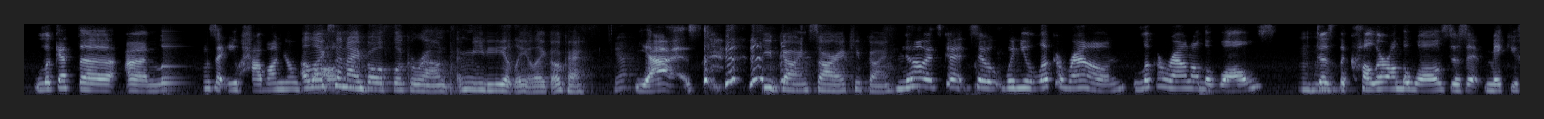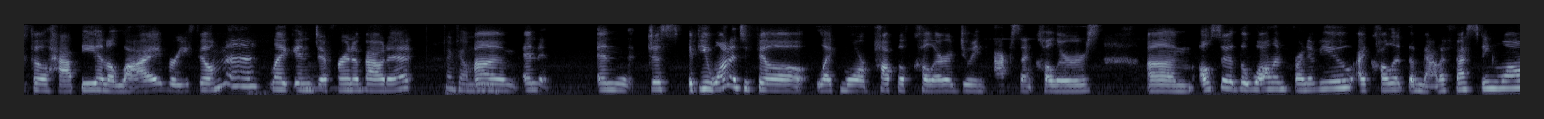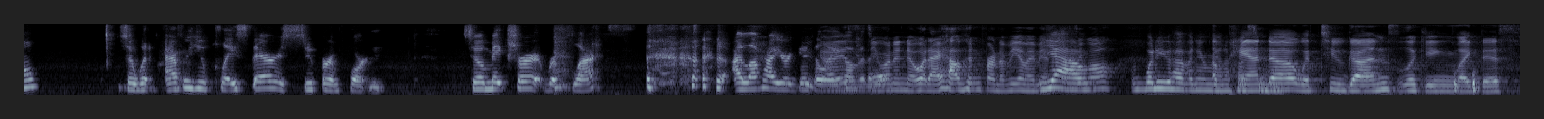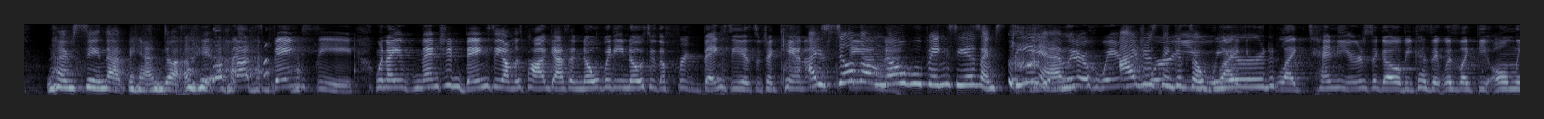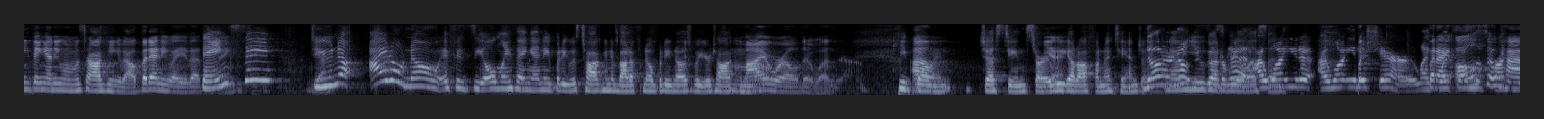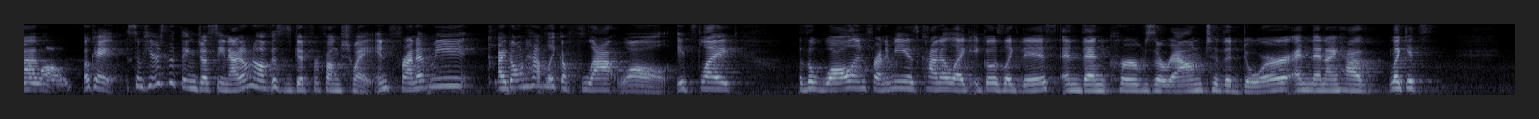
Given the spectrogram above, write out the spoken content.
Look at the um, things that you have on your wall. Alexa and I both look around immediately, like, okay. Yeah. Yes. keep going. Sorry, keep going. No, it's good. So when you look around, look around on the walls. Mm-hmm. Does the color on the walls does it make you feel happy and alive, or you feel meh, like indifferent about it? I feel. Um, and and just if you wanted to feel like more pop of color doing accent colors um, also the wall in front of you i call it the manifesting wall so whatever you place there is super important so make sure it reflects I love how you're giggling you guys, over there. Do you want to know what I have in front of me on my manifesting yeah, wall? What do you have in your? A panda with two guns looking like this. I've seen that panda. Yeah. That's Banksy. When I mentioned Banksy on this podcast and nobody knows who the freak Banksy is, which I can't I still don't know who Banksy is. I've seen him. Where I just think it's a weird like, like, 10 years ago because it was like the only thing anyone was talking about. But anyway, that's Banksy? Banksy. Do yeah. you know? I don't know if it's the only thing anybody was talking about if nobody knows what you're talking My about. My world, it was. Keep going, um, Justine. Sorry, yeah. we got off on a tangent. No, no, no. You got to realize. I want you to. I want you to share. Like, but I also have. Okay, so here's the thing, Justine. I don't know if this is good for feng shui. In front of me, I don't have like a flat wall. It's like the wall in front of me is kind of like it goes like this and then curves around to the door, and then I have like it's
